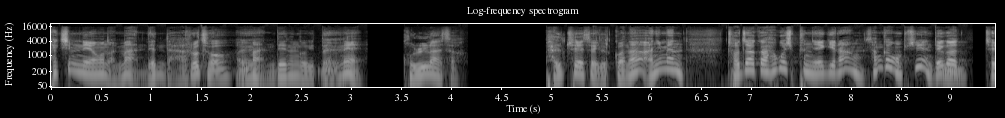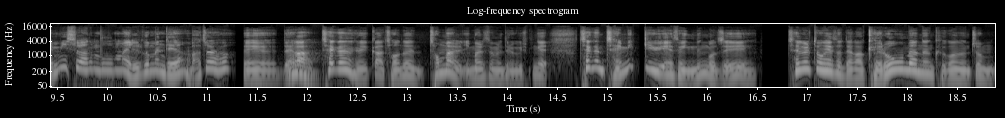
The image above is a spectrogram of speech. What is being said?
핵심 내용은 얼마 안 된다. 그렇죠. 얼마 네. 안 되는 거기 네. 때문에 골라서 발췌해서 읽거나 아니면 저자가 하고 싶은 얘기랑 상관없이 내가 음. 재미있어 하는 부분만 읽으면 돼요. 맞아요. 예, 내가 어. 책은 그러니까 저는 정말 이 말씀을 드리고 싶은 게 책은 재밌기 위해서 읽는 거지. 책을 통해서 내가 괴로우면은 그거는 좀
